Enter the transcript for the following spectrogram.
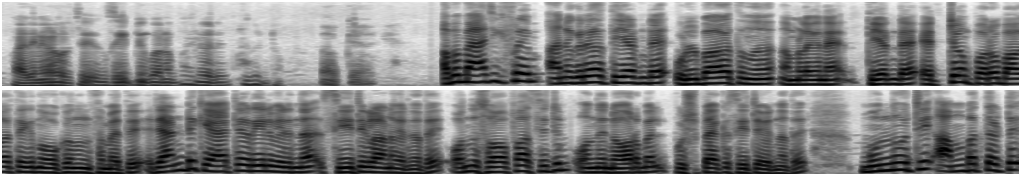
അപ്പോൾ അതിന് കുറച്ച് സീറ്റിന് കുറഞ്ഞപ്പോൾ അതിനൊരു കിട്ടും. Okay okay. അപ്പോൾ മാജിക് ഫ്രെയിം അനുഗ്രഹ തിയേറ്ററിന്റെ ഉൾഭാഗത്ത് നിന്ന് നമ്മളിങ്ങനെ തിയേറ്ററിന്റെ ഏറ്റവും പുറം ഭാഗത്തേക്ക് നോക്കുന്ന സമയത്ത് രണ്ട് കാറ്റഗറിയിൽ വരുന്ന സീറ്റുകളാണ് വരുന്നത്. ഒന്ന് സോഫ സീറ്റും ഒന്ന് നോർമൽ പുഷ് ബാക്ക് സീറ്റ് വരുന്നത്. മുന്നൂറ്റി അമ്പത്തെട്ട്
